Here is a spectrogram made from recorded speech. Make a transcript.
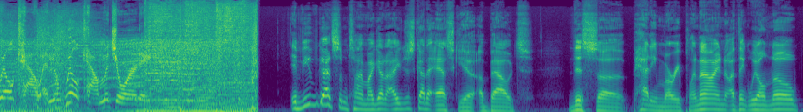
Wilkow and the Wilkow Majority. If you've got some time, I got I just got to ask you about this uh, Patty Murray plan. Now, I know I think we all know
